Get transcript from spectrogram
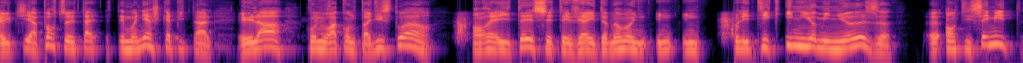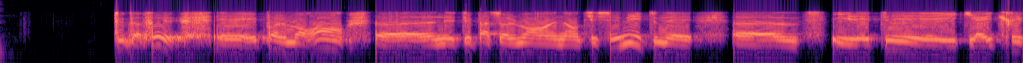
euh, qui apporte ce témoignage capital. Et là, qu'on ne nous raconte pas d'histoire. En réalité, c'était véritablement une, une, politique ignominieuse euh, antisémite. Tout à fait. Et Morand n'était pas seulement un antisémite, mais euh, il était, qui a écrit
